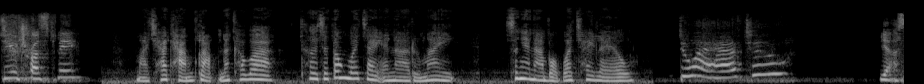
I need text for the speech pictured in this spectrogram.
Do you trust me? มาชาถามกลับนะคะว่า เธอจะต้องไว้ใจแอนนาหรือไม่ ซึ่งแอนนาบอกว่าใช่แล้ว Do I have to? Yes.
